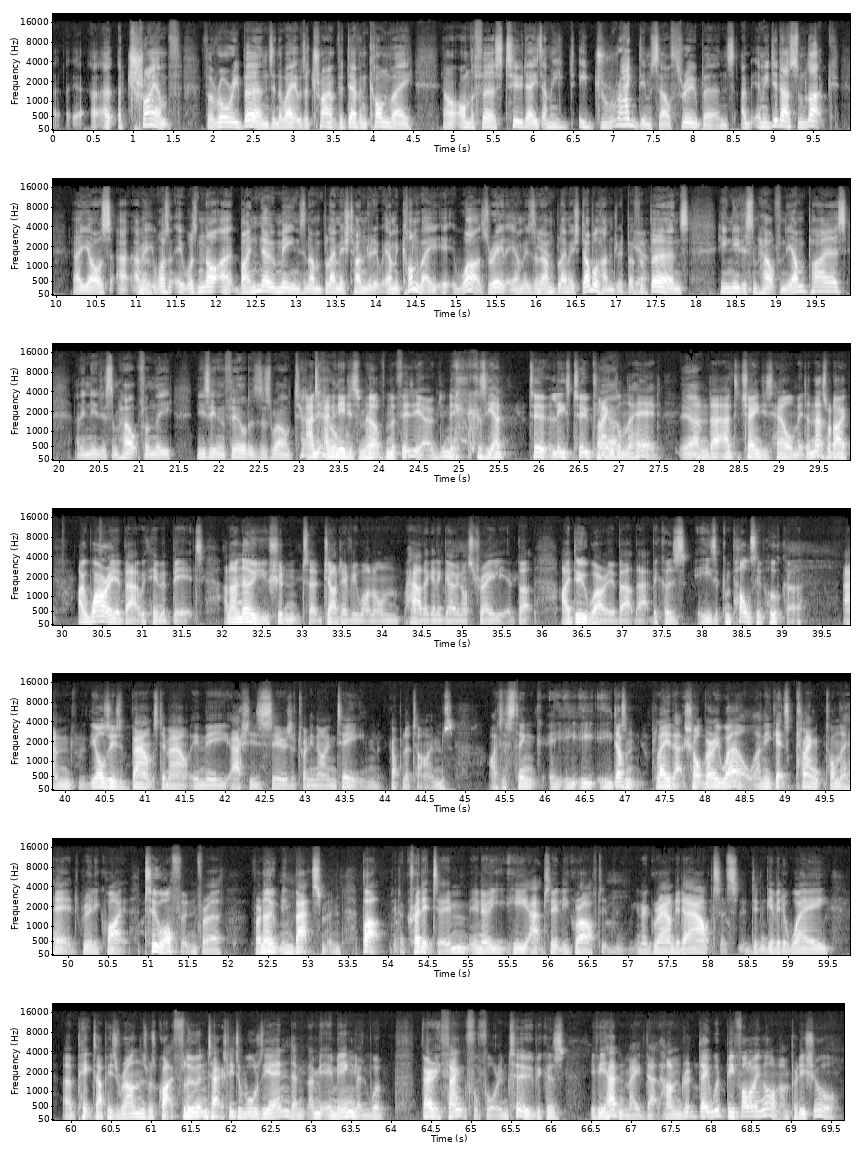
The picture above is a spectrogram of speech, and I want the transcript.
a, a, a triumph for Rory Burns in the way it was a triumph for Devon Conway uh, on the first two days. I mean, he, he dragged himself through Burns. I mean, he did have some luck. Uh, Yoz, uh, I mean, it wasn't. It was not uh, by no means an unblemished hundred. It- I mean, Conway, it was really. I mean, it was an unblemished double hundred. But for Burns, he needed some help from the umpires, and he needed some help from the New Zealand fielders as well. Ter- and, and he needed some help from the physio, didn't he? Because he had two, at least two clangs Yeah. on the head, Yeah. and uh, had to change his helmet. And that's what I, I worry about with him a bit. And I know you shouldn't uh, judge everyone on how they're going to go in Australia, but I do worry about that because he's a compulsive hooker. And the Aussies bounced him out in the Ashes series of 2019 a couple of times. I just think he, he, he doesn't play that shot very well, and he gets clanked on the head really quite too often for a for an opening batsman. But you know, credit to him, you know he, he absolutely grafted, you know, grounded out, didn't give it away, uh, picked up his runs, was quite fluent actually towards the end, and I mean England were very thankful for him too because if he hadn't made that hundred, they would be following on. I'm pretty sure.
